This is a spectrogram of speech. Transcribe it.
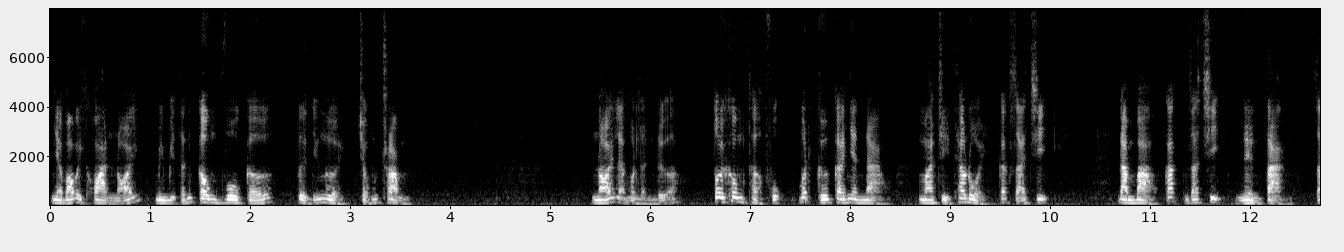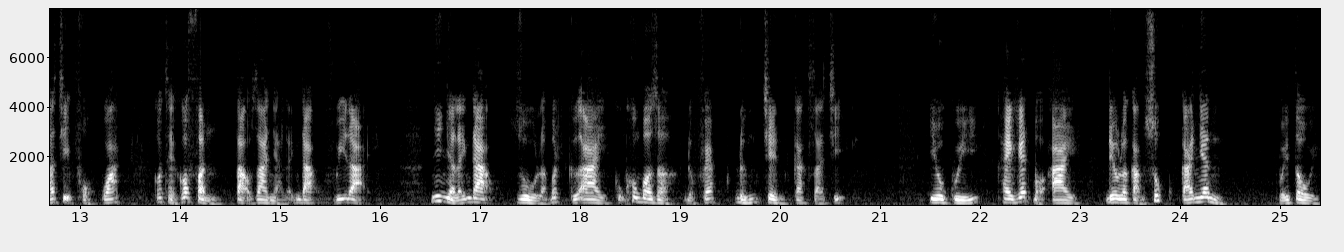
nhà báo Bạch Hoàn nói mình bị tấn công vô cớ từ những người chống Trump. Nói lại một lần nữa, tôi không thở phụ bất cứ cá nhân nào mà chỉ theo đuổi các giá trị, đảm bảo các giá trị nền tảng, giá trị phổ quát có thể góp phần tạo ra nhà lãnh đạo vĩ đại. như nhà lãnh đạo dù là bất cứ ai cũng không bao giờ được phép đứng trên các giá trị. Yêu quý hay ghét bỏ ai đều là cảm xúc cá nhân. Với tôi,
